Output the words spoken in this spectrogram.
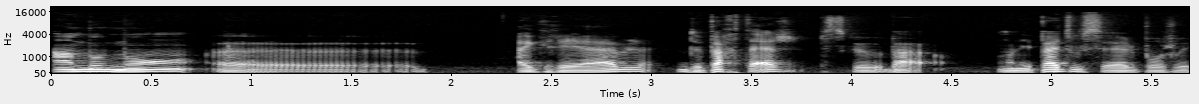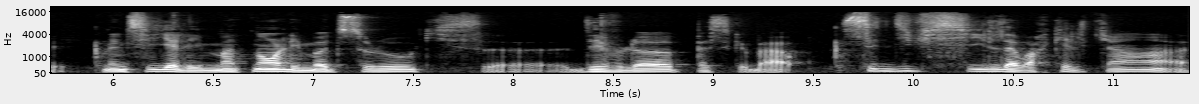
un moment euh, agréable de partage, parce que bah on n'est pas tout seul pour jouer. Même s'il y a les maintenant les modes solo qui se développent, parce que bah c'est difficile d'avoir quelqu'un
